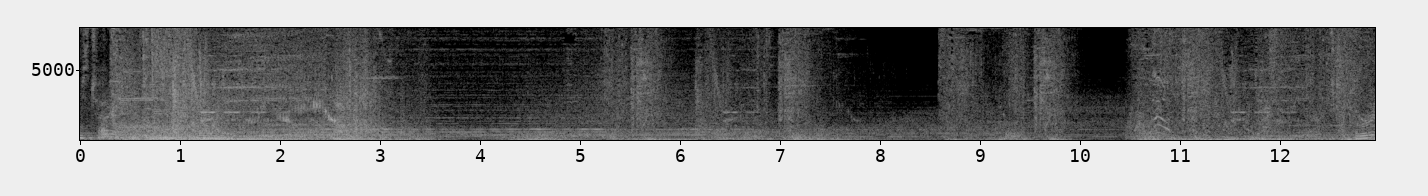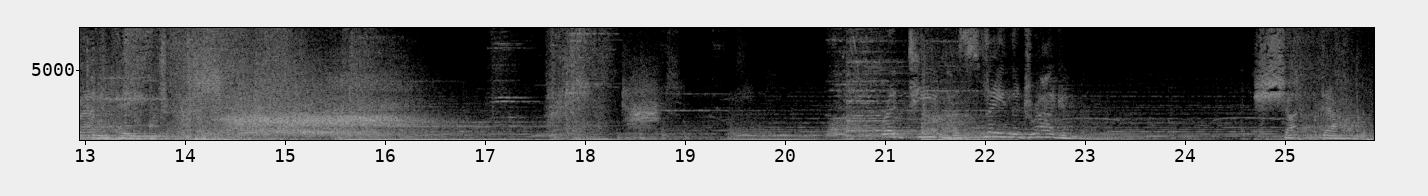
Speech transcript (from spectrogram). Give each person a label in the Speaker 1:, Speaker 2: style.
Speaker 1: Team's turret Rampage. Red team has slain the dragon. Shut down.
